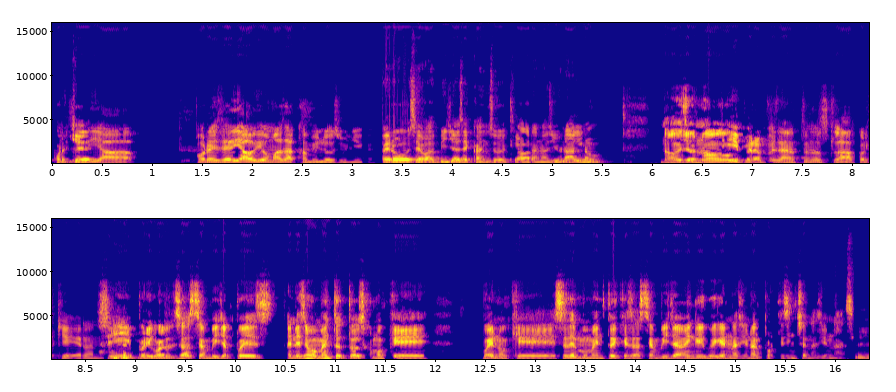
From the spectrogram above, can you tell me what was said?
porque, Ese día, por ese día odio más a Camilo Zúñiga. pero Sebas Villa se cansó de clavar a Nacional, ¿no? No, yo no. Sí, pero pues a nosotros nos clava cualquiera, ¿no? Sí, pero igual Sebastián Villa, pues, en ese momento todos como que, bueno, que ese es el momento de que Sebastián Villa venga y juegue en Nacional porque es hincha nacional. Sí.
